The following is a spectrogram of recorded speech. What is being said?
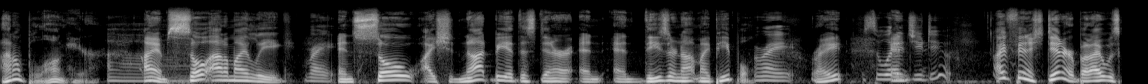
I don't belong here. I am so oh. out of my league, Right. And so I should not be at this dinner, and and these are not my people, Right. right? So what And did you do? I finished dinner, but I was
